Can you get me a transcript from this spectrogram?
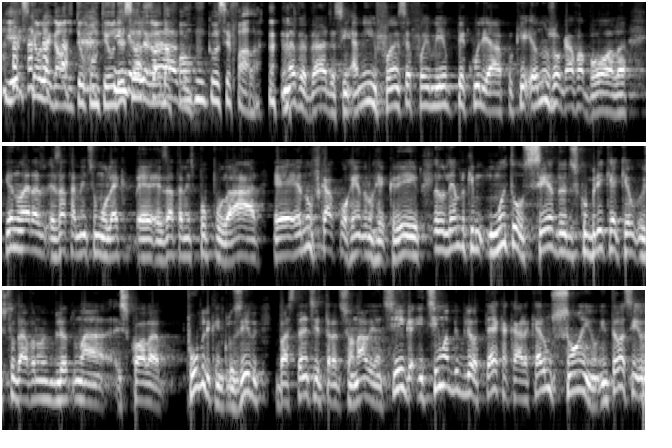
E esse que é o legal do teu conteúdo, esse é o legal da forma como que você fala. Na verdade, assim, a minha infância foi meio peculiar, porque eu não jogava bola, eu não era exatamente um moleque é, exatamente popular, é, eu não ficava correndo no recreio. Eu lembro que muito cedo eu descobri que, que eu estudava numa, numa escola pública, inclusive, bastante tradicional e antiga, e tinha uma biblioteca, cara, que era um sonho. Então, assim,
